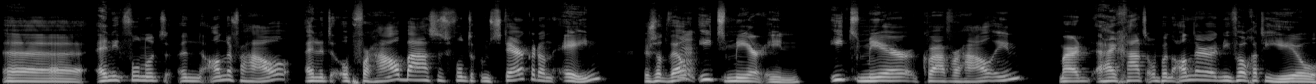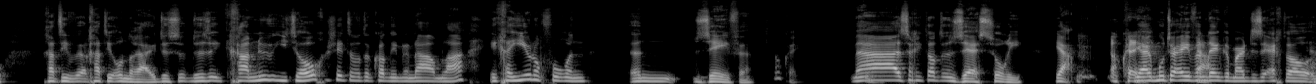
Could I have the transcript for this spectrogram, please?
Eh, en ik vond het een ander verhaal. En het, op verhaalbasis vond ik hem sterker dan één. Er zat wel Hm. iets meer in. Iets meer qua verhaal in. Maar hij gaat op een ander niveau gaat hij heel... Gaat hij, gaat hij onderuit. Dus, dus ik ga nu iets hoger zitten, want dan kan hij daarna omlaag. Ik ga hier nog voor een, een 7. Oké. Nou, zeg ik dat een 6, sorry. Oké. Ja, ik moet er even aan Ja. denken, maar het is echt wel, Ja.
